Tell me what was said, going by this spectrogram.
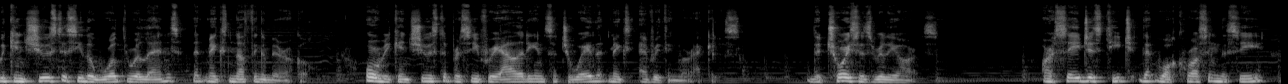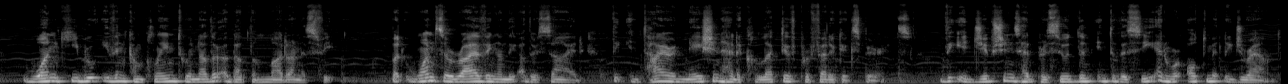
We can choose to see the world through a lens that makes nothing a miracle, or we can choose to perceive reality in such a way that makes everything miraculous. The choice is really ours. Our sages teach that while crossing the sea, one Hebrew even complained to another about the mud on his feet. But once arriving on the other side, the entire nation had a collective prophetic experience. The Egyptians had pursued them into the sea and were ultimately drowned.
